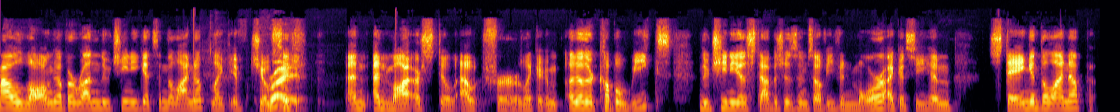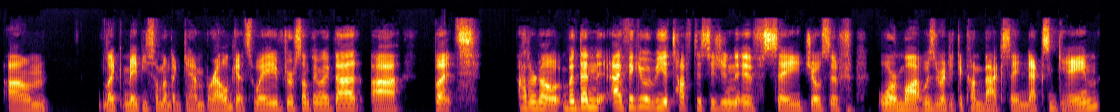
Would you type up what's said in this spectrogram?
how long of a run Lucchini gets in the lineup. Like if Joseph right. and and Motte are still out for like a, another couple weeks, Lucchini establishes himself even more. I could see him staying in the lineup. Um, like maybe someone like Gambrell gets waived or something like that. Uh, but I don't know. But then I think it would be a tough decision if, say, Joseph or Motte was ready to come back, say, next game.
